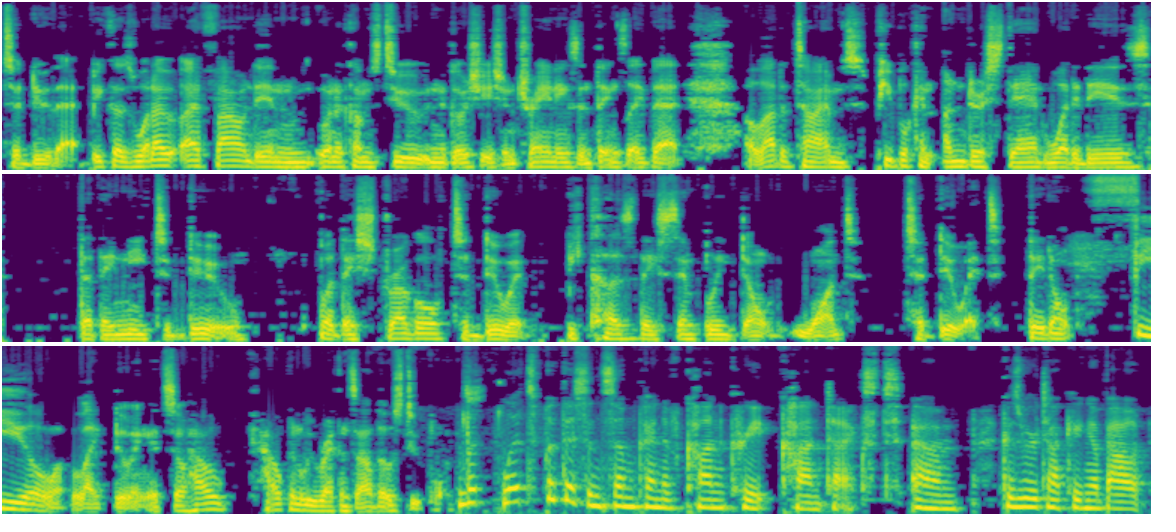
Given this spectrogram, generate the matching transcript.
to do that. Because what I, I, found in when it comes to negotiation trainings and things like that, a lot of times people can understand what it is that they need to do, but they struggle to do it because they simply don't want to do it. They don't feel like doing it. So how how can we reconcile those two points? Let, us put this in some kind of concrete context, because um, we were talking about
